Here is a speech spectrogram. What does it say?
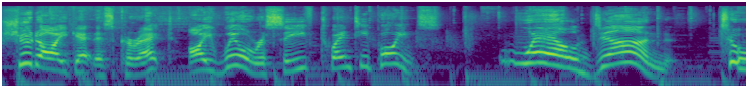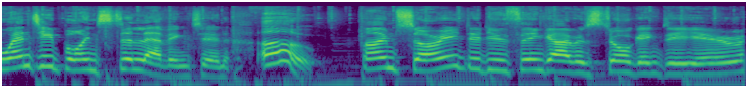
Should I get this correct, I will receive 20 points. Well done! 20 points to Levington. Oh, I'm sorry, did you think I was talking to you?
